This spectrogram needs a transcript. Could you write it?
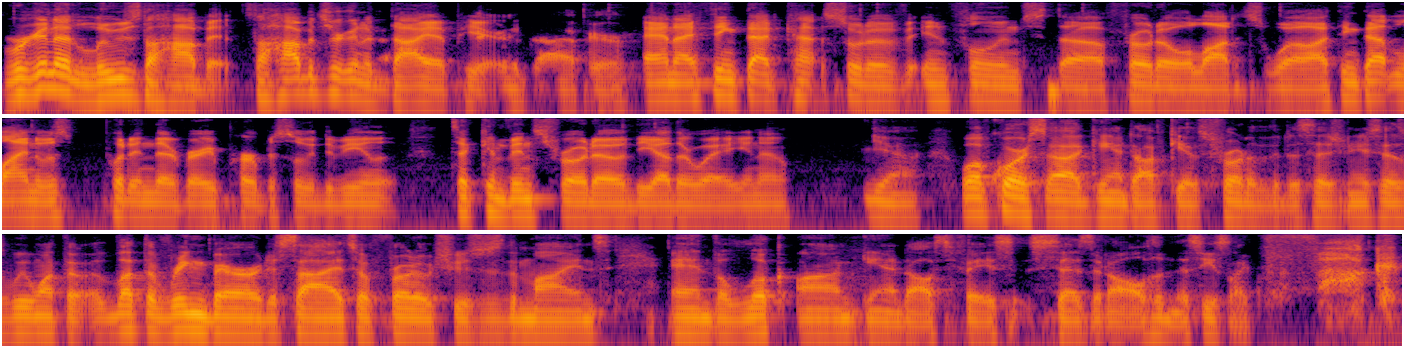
"We're gonna lose the hobbits. The hobbits are gonna die up here." Die up here. And I think that kind sort of influenced uh, Frodo a lot as well. I think that line was put in there very purposely to be to convince Frodo the other way. You know. Yeah. Well, of course, uh, Gandalf gives Frodo the decision. He says, "We want the let the ring bearer decide." So Frodo chooses the mines, and the look on Gandalf's face says it all. In this, he's like, "Fuck,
